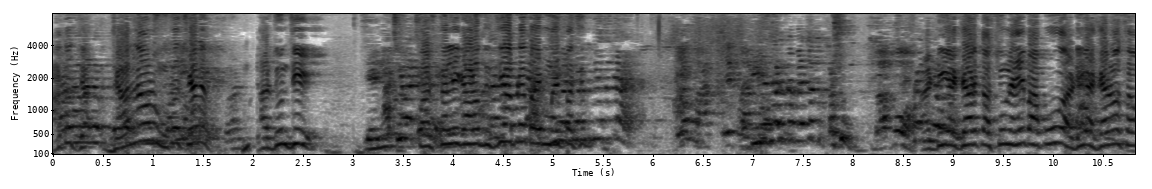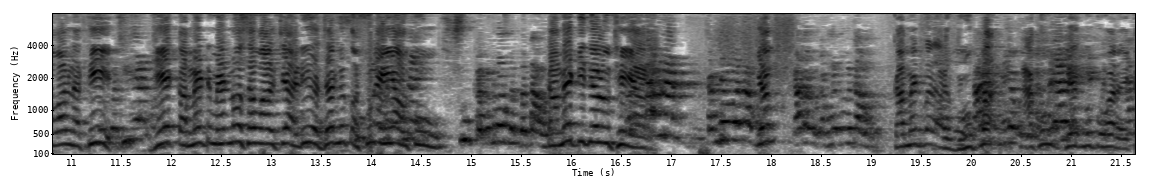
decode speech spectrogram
આ તો જા- જાણ લાવવાનું હું તો છે ને. અર્જુનજી. પર્સનલી ગાળો દીધી આપણે એ અઢી હજાર કશું. નહીં બાપુ અઢી હજાર નો સવાલ નથી. જે કમિટમેન્ટ નો સવાલ છે અઢી હજારનું કશું નહીં આવતું. તમે કીધેલું છે યાર. કેમ? કમેન્ટ ગ્રુપમાં આખું ફેસબુક ઉપર એક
